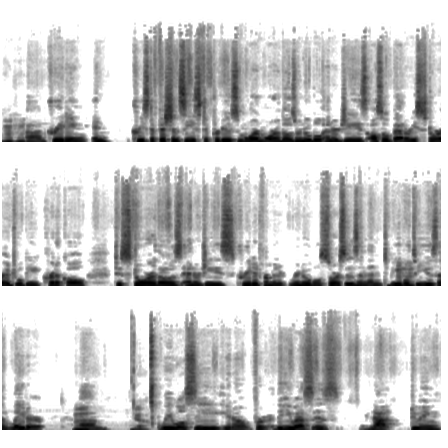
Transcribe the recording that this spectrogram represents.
mm-hmm. um, creating increased efficiencies to produce more and more of those renewable energies. Also, battery storage will be critical to store those energies created from renewable sources and then to be able mm-hmm. to use them later. Mm. Um, yeah. We will see, you know, for the US is not doing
